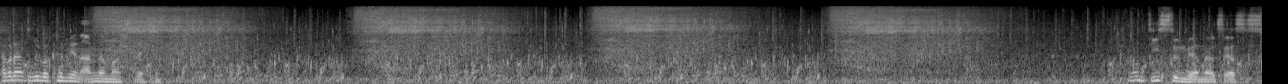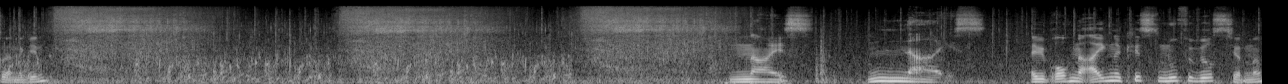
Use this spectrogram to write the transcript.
Aber darüber können wir ein andermal sprechen. Stillen werden als erstes zu Ende gehen. Nice. Nice. Ey, wir brauchen eine eigene Kiste nur für Würstchen, ne?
